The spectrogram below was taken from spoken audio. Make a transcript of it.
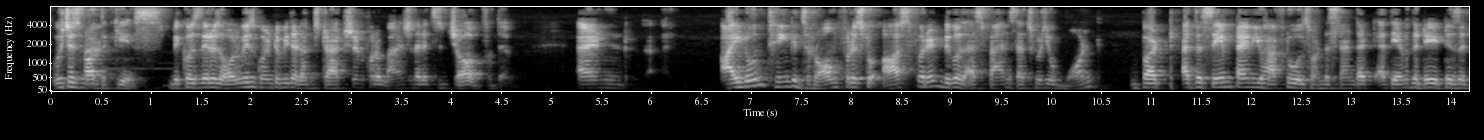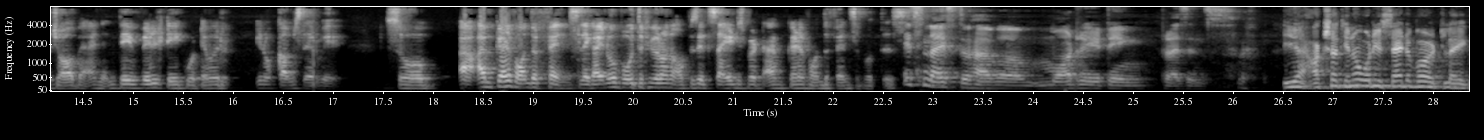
which is not the case because there is always going to be that abstraction for a manager that it's a job for them. And I don't think it's wrong for us to ask for it because as fans, that's what you want. But at the same time, you have to also understand that at the end of the day, it is a job and they will take whatever you know comes their way. So I'm kind of on the fence. Like I know both of you are on opposite sides, but I'm kind of on the fence about this. It's nice to have a moderating presence. Yeah, Akshat, you know what you said about like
